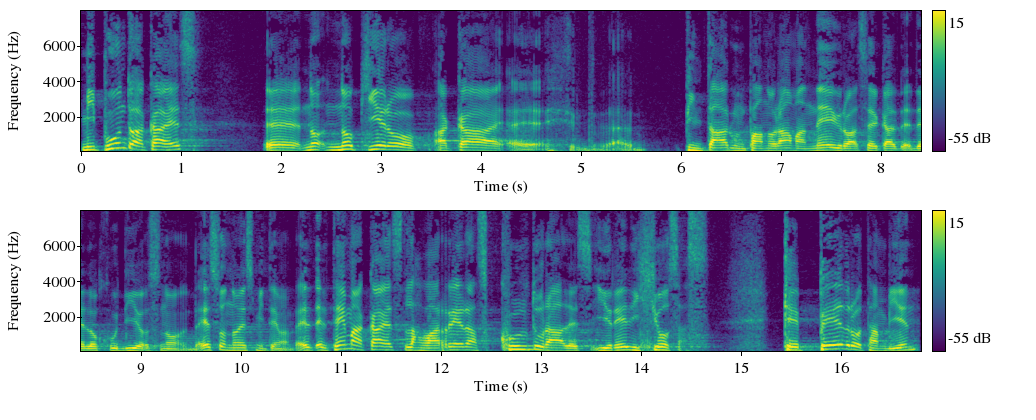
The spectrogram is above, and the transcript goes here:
mi punto acá es, eh, no, no, quiero acá eh, pintar un panorama negro acerca de, los judíos, no, eso no es mi tema. El, tema acá es las barreras culturales y religiosas que Pedro también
